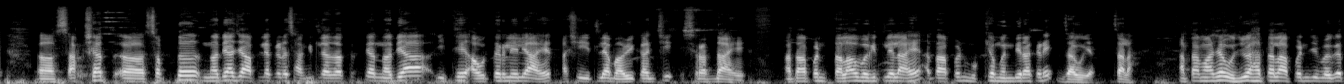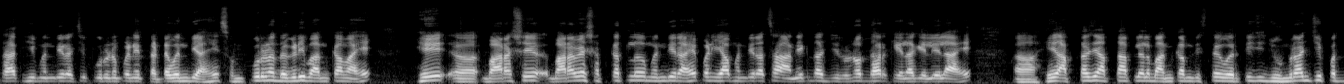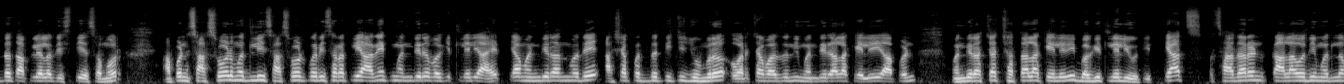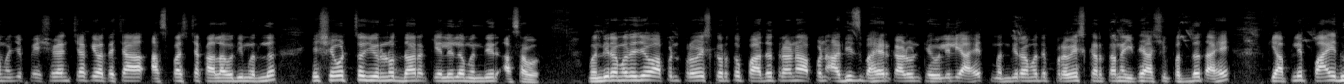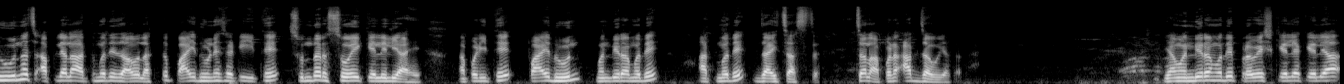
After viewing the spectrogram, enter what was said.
साक्षात सप्त नद्या ज्या आपल्याकडे सांगितल्या जातात त्या नद्या इथे अवतरलेल्या आहेत अशी इथल्या भाविकांची श्रद्धा आहे. आता आपण तलाव बघितलेला आहे आता आपण मुख्य मंदिराकडे जाऊया. चला. आता माझ्या उजव्या हाताला आपण जी बघत आहात ही मंदिराची पूर्णपणे तटबंदी आहे संपूर्ण दगडी बांधकाम आहे. हे बाराशे बाराव्या शतकातलं मंदिर आहे पण या मंदिराचा अनेकदा जीर्णोद्धार केला गेलेला आहे. हे आत्ता जे आत्ता आपल्याला बांधकाम दिसतंय वरती जी झुमरांची पद्धत आपल्याला दिसतीये समोर आपण सासवडमधली सासवड परिसरातली अनेक मंदिरं बघितलेली आहेत. त्या मंदिरांमध्ये अशा पद्धतीची झुमरं वरच्या बाजूनी मंदिराला केलेली आपण मंदिराच्या छताला केलेली बघितलेली होती. त्याच साधारण कालावधीमधलं म्हणजे पेशव्यांच्या किंवा त्याच्या आसपासच्या कालावधीमधलं हे शेवटचं जीर्णोद्धार केलेलं मंदिर असावं. मंदिरामध्ये जेव्हा आपण प्रवेश करतो पादत्राणं आपण आधीच बाहेर काढून ठेवलेली आहेत. मंदिरामध्ये प्रवेश करताना इथे अशी पद्धत आहे की आपले पाय धुवूनच आपल्याला आतमध्ये जावं लागतं. पाय धुण्यासाठी इथे सुंदर सोय केलेली आहे. आपण इथे पाय धुवून मंदिरामध्ये आतमध्ये जायचं असतं. चला आपण आत जाऊयात आता. या मंदिरामध्ये प्रवेश केल्या केल्या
